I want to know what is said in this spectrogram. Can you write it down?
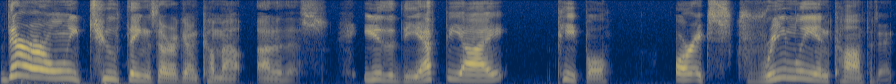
There are only two things that are going to come out out of this. Either the FBI people are extremely incompetent,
